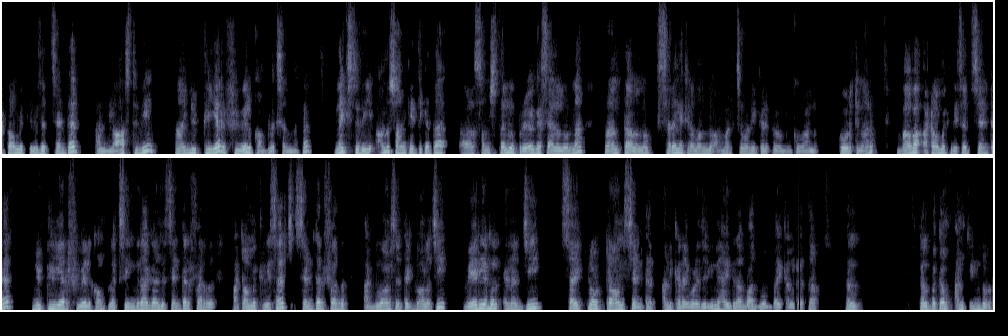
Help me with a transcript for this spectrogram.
atomic research centre and లాస్ట్‌ది ఆహ్, న్యూక్లియర్ ఫ్యూయల్ కాంప్లెక్స్ నెక్స్ట్ నెక్స్ట్‌ది అణు సాంకేతికత సంస్థలు ప్రయోగశాలలు ఉన్న ప్రాంతాలను సరైన క్రమంలో అమర్చమని ఇక్కడ వాళ్ళు కోరుతున్నారు. బాబా అటామిక్ రీసెర్చ్ సెంటర్, న్యూక్లియర్ ఫ్యూయల్ కాంప్లెక్స్, ఇందిరాగాంధీ సెంటర్ ఫర్ అటామిక్ రీసెర్చ్ సెంటర్ ఫర్ అడ్వాన్స్డ్ టెక్నాలజీ, వేరియబుల్ ఎనర్జీ సైక్లోట్రాన్ సెంటర్ అని ఇక్కడ ఇవ్వడం జరిగింది. హైదరాబాద్, ముంబై, కలకత్తా, కల్ కల్పకం అండ్ ఇండోర్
